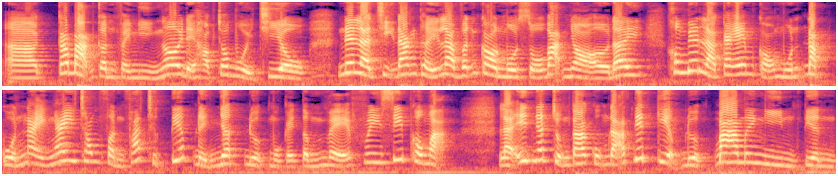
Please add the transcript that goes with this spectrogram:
à, các bạn cần phải nghỉ ngơi để học cho buổi chiều. Nên là chị đang thấy là vẫn còn một số bạn nhỏ ở đây. Không biết là các em có muốn đặt cuốn này ngay trong phần phát trực tiếp để nhận được một cái tấm vé free ship không ạ? Là ít nhất chúng ta cũng đã tiết kiệm được 30.000 tiền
